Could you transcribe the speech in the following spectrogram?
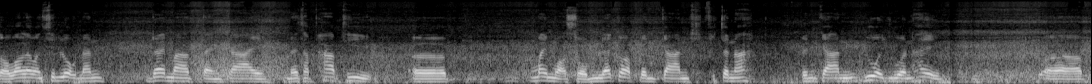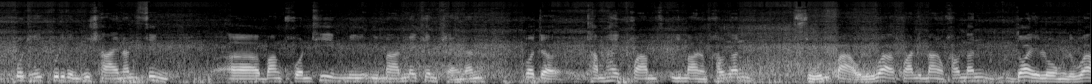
ต่อเราและวันสิ้นโลกนั้น ได้มาแต่งกายในสภาพที่ ไม่เหมาะสมและก็เป็นการพิจารณาเป็นการยั่วยวนให้ผู้ที่ผู้ที่เป็นผู้ชายนั้น ซึ่งบางคนที่มีอีมานไม่เข้มแข็งนั้น ก็จะทำให้ความอีมานของเขานั้นศูนย์เปล่า หรือว่าความอิมานของเขานั้นด้อยลงหรือว่า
